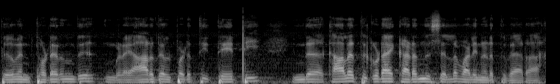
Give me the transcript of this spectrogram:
தேவன் தொடர்ந்து உங்களை ஆறுதல் படுத்தி தேற்றி இந்த காலத்துக்கூட கடந்து செல்ல வழி நடத்துவாராக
